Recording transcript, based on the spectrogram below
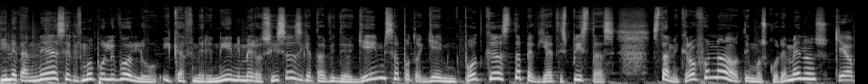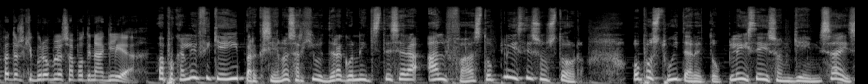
Είναι τα νέα σε ρυθμό πολυβόλου, η καθημερινή ενημέρωσή σας για τα video games από το gaming podcast Τα παιδιά της πίστας. Στα μικρόφωνα ο Τίμος Κουρεμένος και ο Πέτρος Κυπουρόπουλος από την Αγγλία. Αποκαλύφθηκε η ύπαρξη ενός αρχείου Dragon Age 4α στο PlayStation Store. Όπως τwitteret το PlayStation Game Size,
